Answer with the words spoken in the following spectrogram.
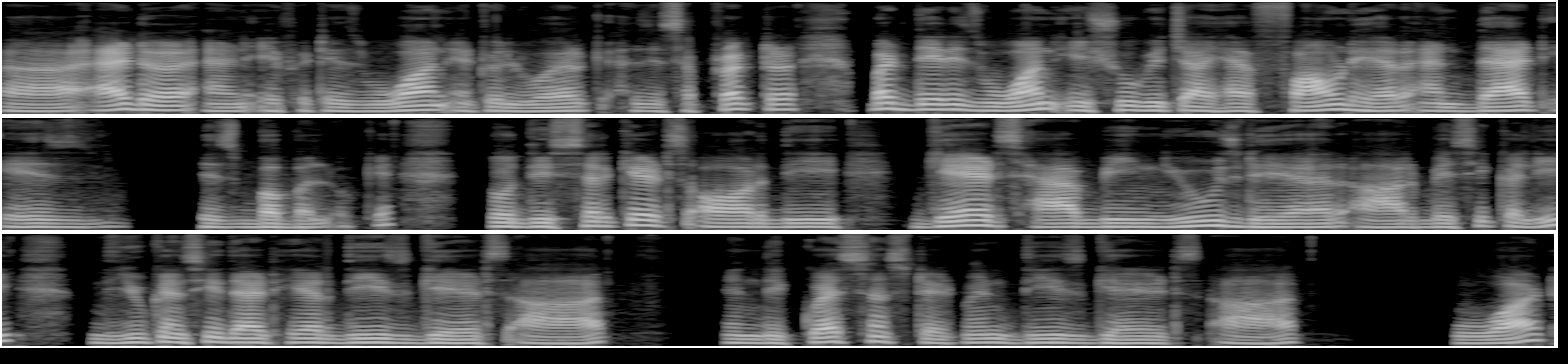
uh, adder and if it is 1 it will work as a subtractor. But there is one issue which i have found here and that is this bubble okay? So the circuits or the gates have been used here are basically you can see that here these gates are in the question statement these gates are what?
